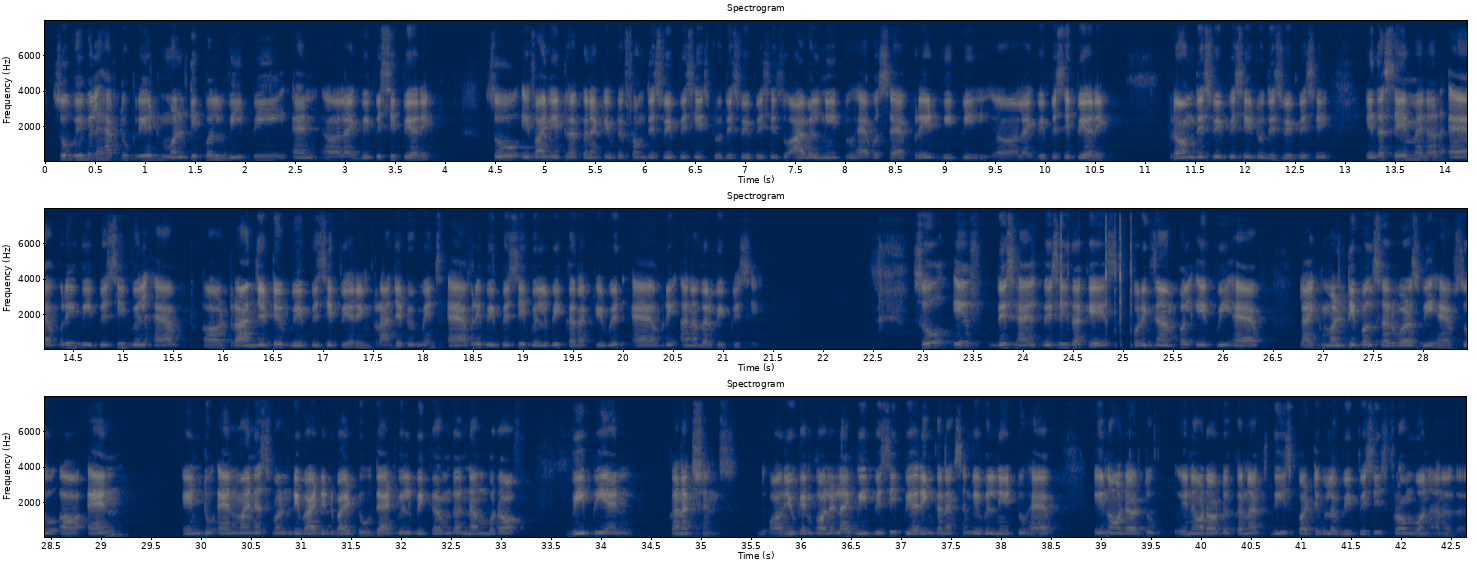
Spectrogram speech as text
so we will have to create multiple vp and uh, like vpc peering so if I need to have connectivity from this VPCs to this VPC, so I will need to have a separate VP uh, like VPC peering from this VPC to this VPC. In the same manner, every VPC will have uh, transitive VPC peering. Transitive means every VPC will be connected with every another VPC. So if this has this is the case, for example, if we have like multiple servers we have, so uh, n into n minus 1 divided by 2, that will become the number of VPN connections or you can call it like VPC peering connection we will need to have in order to in order to connect these particular VPCs from one another.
